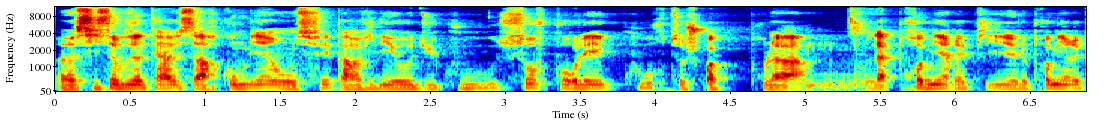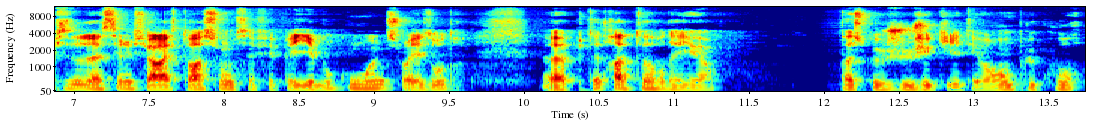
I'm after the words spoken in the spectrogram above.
Euh, si ça vous intéresse de savoir combien on se fait par vidéo du coup, sauf pour les courtes, je crois que pour la, première le premier épisode de la série sur la restauration, on s'est fait payer beaucoup moins que sur les autres, euh, peut-être à tort d'ailleurs, parce que je jugeais qu'il était vraiment plus court.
